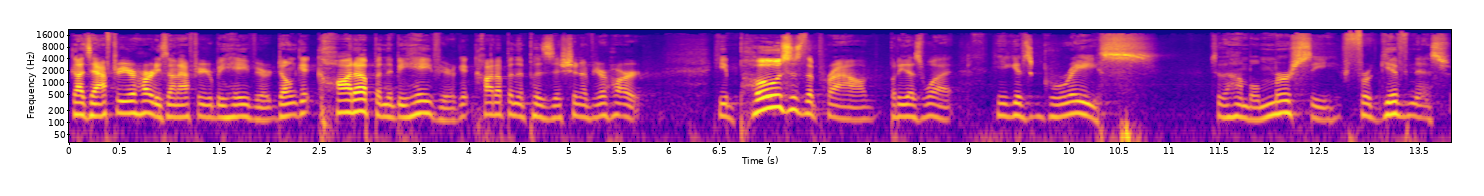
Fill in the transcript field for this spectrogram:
God's after your heart, He's not after your behavior. Don't get caught up in the behavior, get caught up in the position of your heart. He opposes the proud, but He does what? He gives grace to the humble, mercy, forgiveness,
